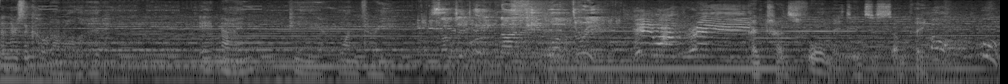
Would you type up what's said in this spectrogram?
And there's a code on all of it. 89P13. Subject 89P13. P13! And transform it into something. Oh,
